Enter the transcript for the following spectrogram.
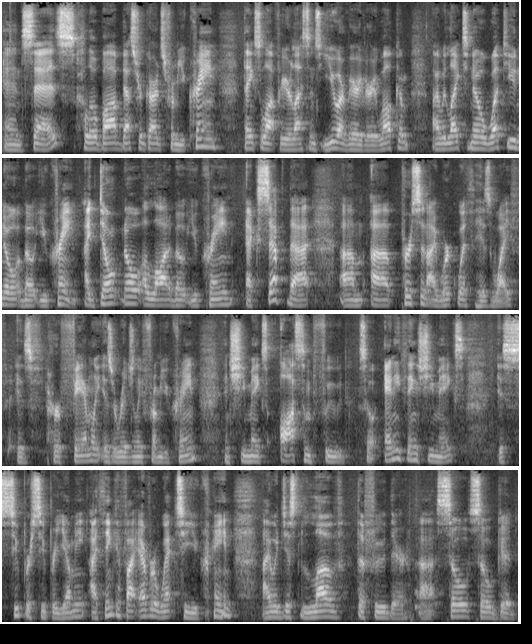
and says, Hello, Bob. Best regards from Ukraine. Thanks a lot for your lessons. You are very, very welcome. I would like to know what do you know about Ukraine? I don't know a lot about Ukraine, except that um, a person I work with, his wife, is her family is originally from Ukraine, and she makes awesome food. So anything she makes is super, super yummy. I think if I ever went to Ukraine, I would just love the food there. Uh, so, so good.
